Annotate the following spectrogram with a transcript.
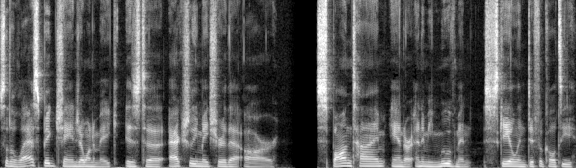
So the last big change I want to make is to actually make sure that our spawn time and our enemy movement scale in difficulty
